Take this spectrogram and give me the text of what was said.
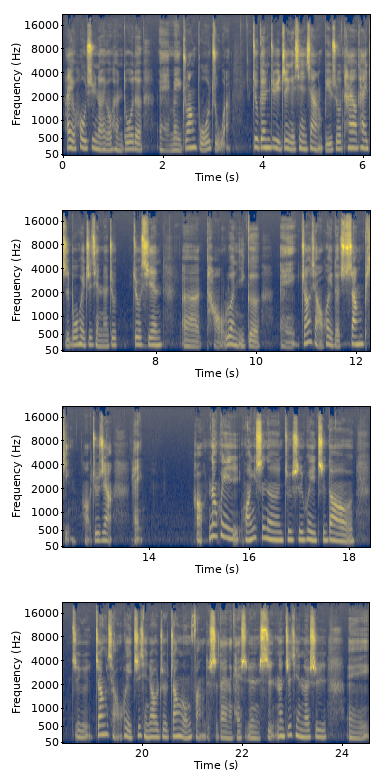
还有后续呢有很多的。哎，美妆博主啊，就根据这个现象，比如说他要开直播会之前呢，就就先呃讨论一个哎张小慧的商品，好，就是这样。嘿，好，那会黄医师呢，就是会知道这个张小慧之前叫这张荣坊的时代呢，开始认识。那之前呢是哎，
